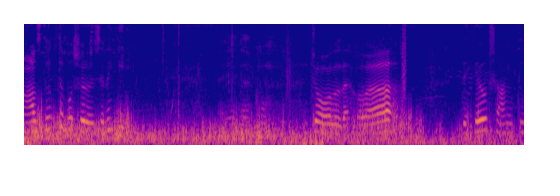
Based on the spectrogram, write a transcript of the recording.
মাছ ধরতে বসে রয়েছে নাকি জল দেখো দেখেও শান্তি।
